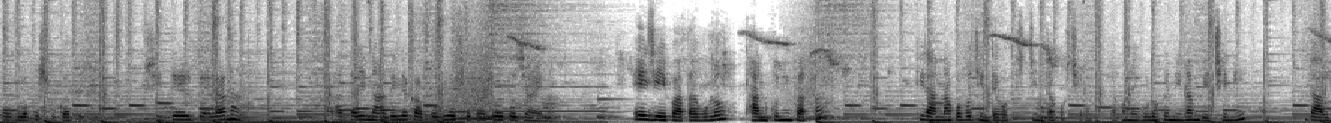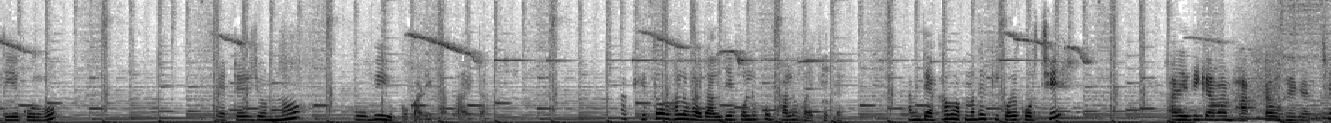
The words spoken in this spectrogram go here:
কাপড়গুলোকে শুকাতে দিই। শীতের বেলা না, তাড়াতাড়ি না দিলে কাপড়গুলো শুকাতেও তো চায় না। এই যে এই পাতাগুলো, থানকুনি পাতা, কি রান্না করব চিন্তা করছি, চিন্তা করছিলাম। এখন এগুলোকে নিলাম, বেছে নিই, ডাল দিয়ে করব। পেটের জন্য খুবই উপকারী পাতা এটা। আর খেতেও ভালো হয়, ডাল দিয়ে করলে খুব ভালো হয় খেতে। আমি দেখাবো আপনাদের কি করে করছি। আর এদিকে আমার ভাতটাও হয়ে যাচ্ছে।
